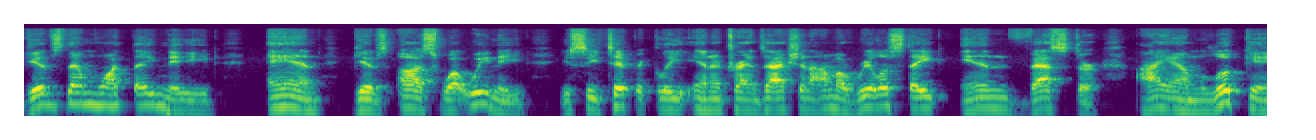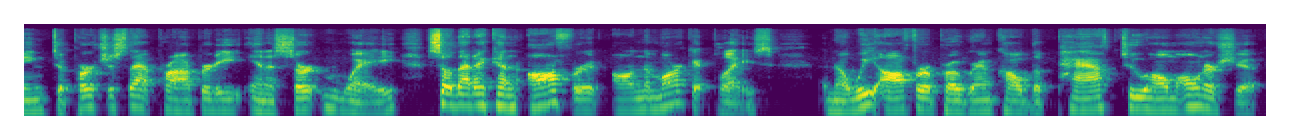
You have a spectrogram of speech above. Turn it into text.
gives them what they need, and gives us what we need. You see, typically in a transaction, I'm a real estate investor. I am looking to purchase that property in a certain way so that I can offer it on the marketplace. Now, we offer a program called the Path to Home Ownership.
